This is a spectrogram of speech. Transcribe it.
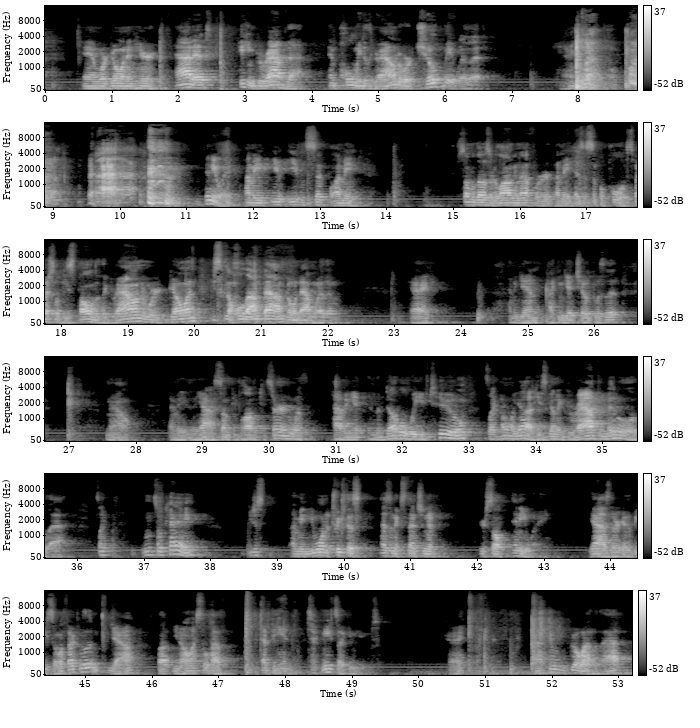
and we're going in here at it, he can grab that and pull me to the ground or choke me with it. anyway, I mean, even simple, I mean, some of those are long enough where, I mean, it's a simple pull, especially if he's falling to the ground and we're going, he's gonna hold on down, I'm going down with him. Okay? And again, I can get choked with it. Now, I mean, yeah, some people have a concern with having it in the double weave too. It's like, oh my God, he's gonna grab the middle of that. It's like, mm, it's okay. You just, I mean, you want to treat this as an extension of yourself anyway. Yeah, is there going to be some effect with it? Yeah, but you know, I still have empty hand techniques I can use. Okay, I can go out of that.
